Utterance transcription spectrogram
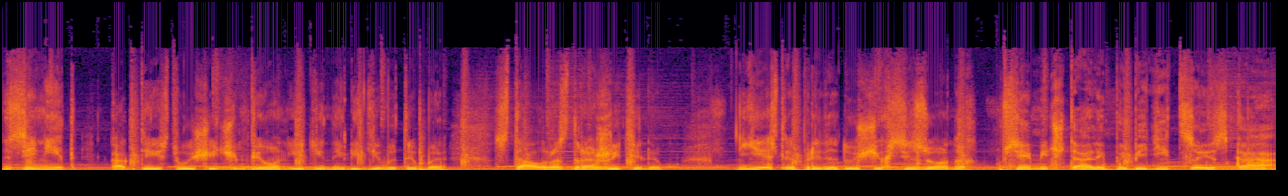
Зенит, как действующий чемпион единой лиги ВТБ, стал раздражителем. Если в предыдущих сезонах все мечтали победить ЦСКА,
